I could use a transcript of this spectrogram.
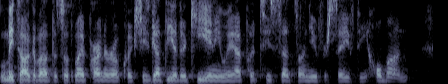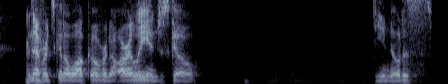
Let me talk about this with my partner real quick. She's got the other key anyway. I put two sets on you for safety. Hold on. And Okay. Everett's going to walk over to Arly and just go, Do you notice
